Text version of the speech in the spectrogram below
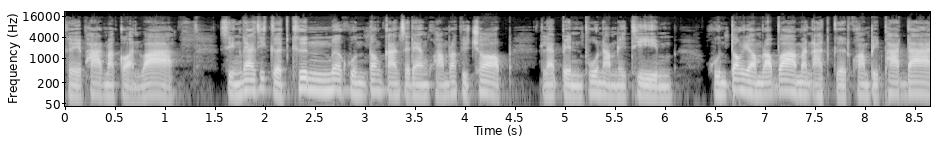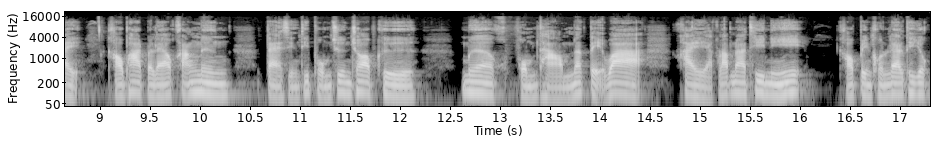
เคยพลาดมาก่อนว่า สิ่งแรกที่เกิดขึ้นเมื่อคุณต้องการแสดงความรับผิดชอบ และเป็นผู้นำในทีม คุณต้องยอมรับว่ามันอาจเกิดความผิดพลาดได้ เขาพลาดไปแล้วครั้งหนึ่งแต่สิ่งที่ผมชื่นชอบคือ เมื่อผมถามนักเตะว่า ใครอยากรับหน้าที่นี้ เขาเป็นคนแรกที่ยก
